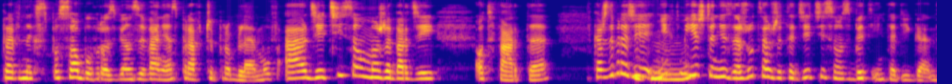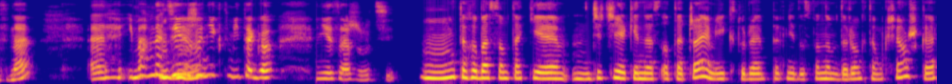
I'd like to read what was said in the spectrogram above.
pewnych sposobów rozwiązywania spraw czy problemów, a dzieci są może bardziej otwarte. W każdym razie mhm. nikt mi jeszcze nie zarzucał, że te dzieci są zbyt inteligentne i mam nadzieję, mhm. że nikt mi tego nie zarzuci. Mm, to chyba są takie mm, dzieci, jakie nas otaczają i które pewnie dostaną do rąk tą książkę.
